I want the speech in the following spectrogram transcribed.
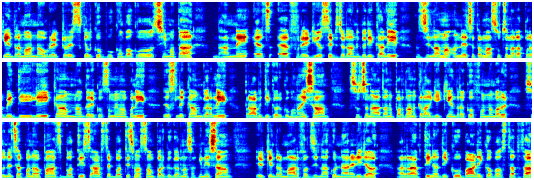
केन्द्रमा नौ रेक्टर स्केलको भूकम्पको क्षमता धान्ने एचएफ रेडियो सेट जडान गरेकाले जिल्लामा अन्य क्षेत्रमा सूचना र प्रविधिले काम नगरेको समयमा पनि यसले काम गर्ने प्राविधिकहरूको भनाइ छ। सूचना आदान प्रदानका लागि केन्द्रको फोन नम्बर शून्य छप्पन्न पाँच बत्तिस आठ सय बत्तिसमा सम्पर्क गर्न सकिनेछ। यो केन्द्र मार्फत जिल्लाको नारायणी र राप्ती नदीको बाढीको अवस्था तथा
